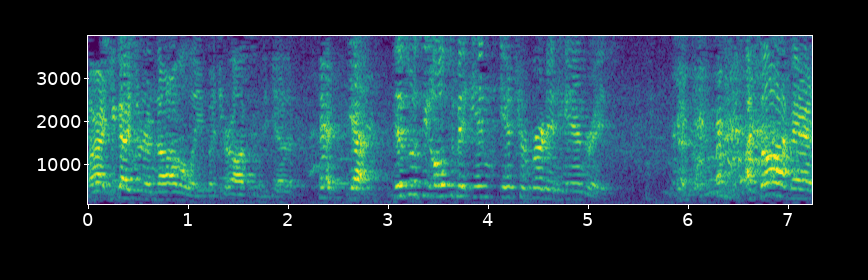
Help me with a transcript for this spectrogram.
All right, you guys are an anomaly, but you're awesome together. yeah, this was the ultimate in, introverted hand raise. I saw it, man.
